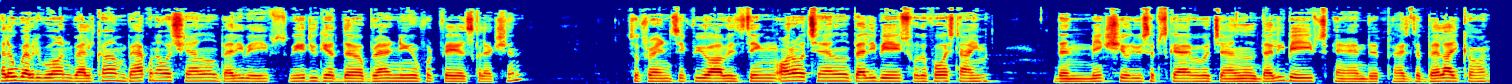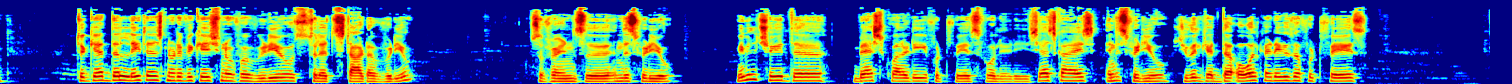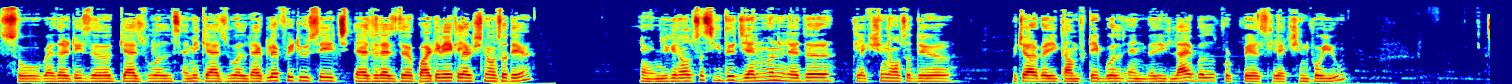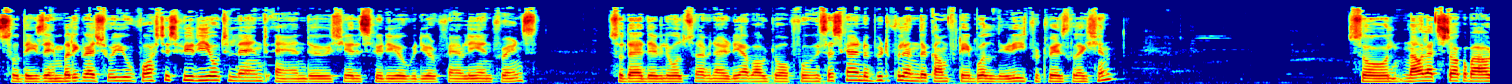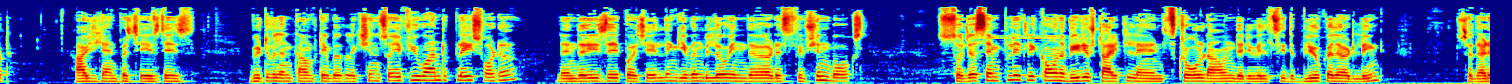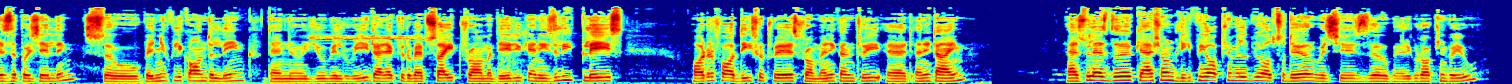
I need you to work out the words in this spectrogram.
Hello everyone, welcome back on our channel Bally Babes where you get the brand new footwears collection. So friends, if you are visiting on our channel Bally Babes for the first time, then make sure you subscribe our channel Bally Babes and press the bell icon to get the latest notification of our videos. So let's start our video. So friends, uh, in this video, we will show you the best quality footwears for ladies. Yes guys, in this video, you will get the all categories of footwears so whether it is a casual semi-casual regular fit usage as well as the party wear collection also there. And you can also see the genuine leather collection also there which are very comfortable and very reliable footwear collection for you. So there is a humble request for you. Watch this video till end and uh, share this video with your family and friends so that they will also have an idea about to offer such kind of beautiful and the comfortable ladies footwear collection so now let's talk about how you can purchase this beautiful and comfortable collection. So if you want to place order then there is a purchase link given below in the description box. So just simply click on the video's title and scroll down there you will see the blue colored link. So that is the purchase link. So when you click on the link then uh, you will redirect to the website from there. You can easily place order for these footwears from any country at any time as well as the cash on delivery option will be also there which is a very good option for you.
